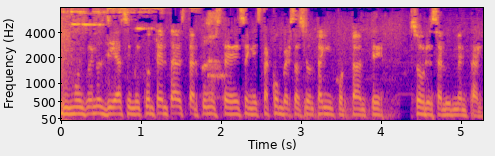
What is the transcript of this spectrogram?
Muy buenos días y muy contenta de estar con ustedes en esta conversación tan importante sobre salud mental.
